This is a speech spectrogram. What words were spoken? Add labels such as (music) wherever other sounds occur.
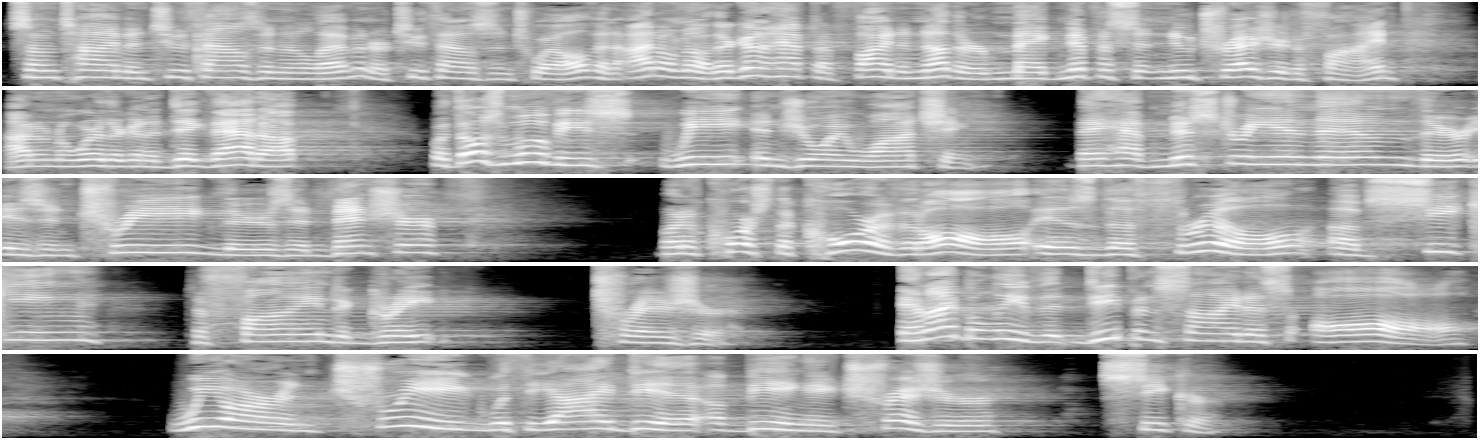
sometime in 2011 or 2012. And I don't know, they're going to have to find another magnificent new treasure to find. I don't know where they're going to dig that up. But those movies we enjoy watching. They have mystery in them, there is intrigue, there's adventure. But of course, the core of it all is the thrill of seeking to find a great treasure. And I believe that deep inside us all, we are intrigued with the idea of being a treasure seeker.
